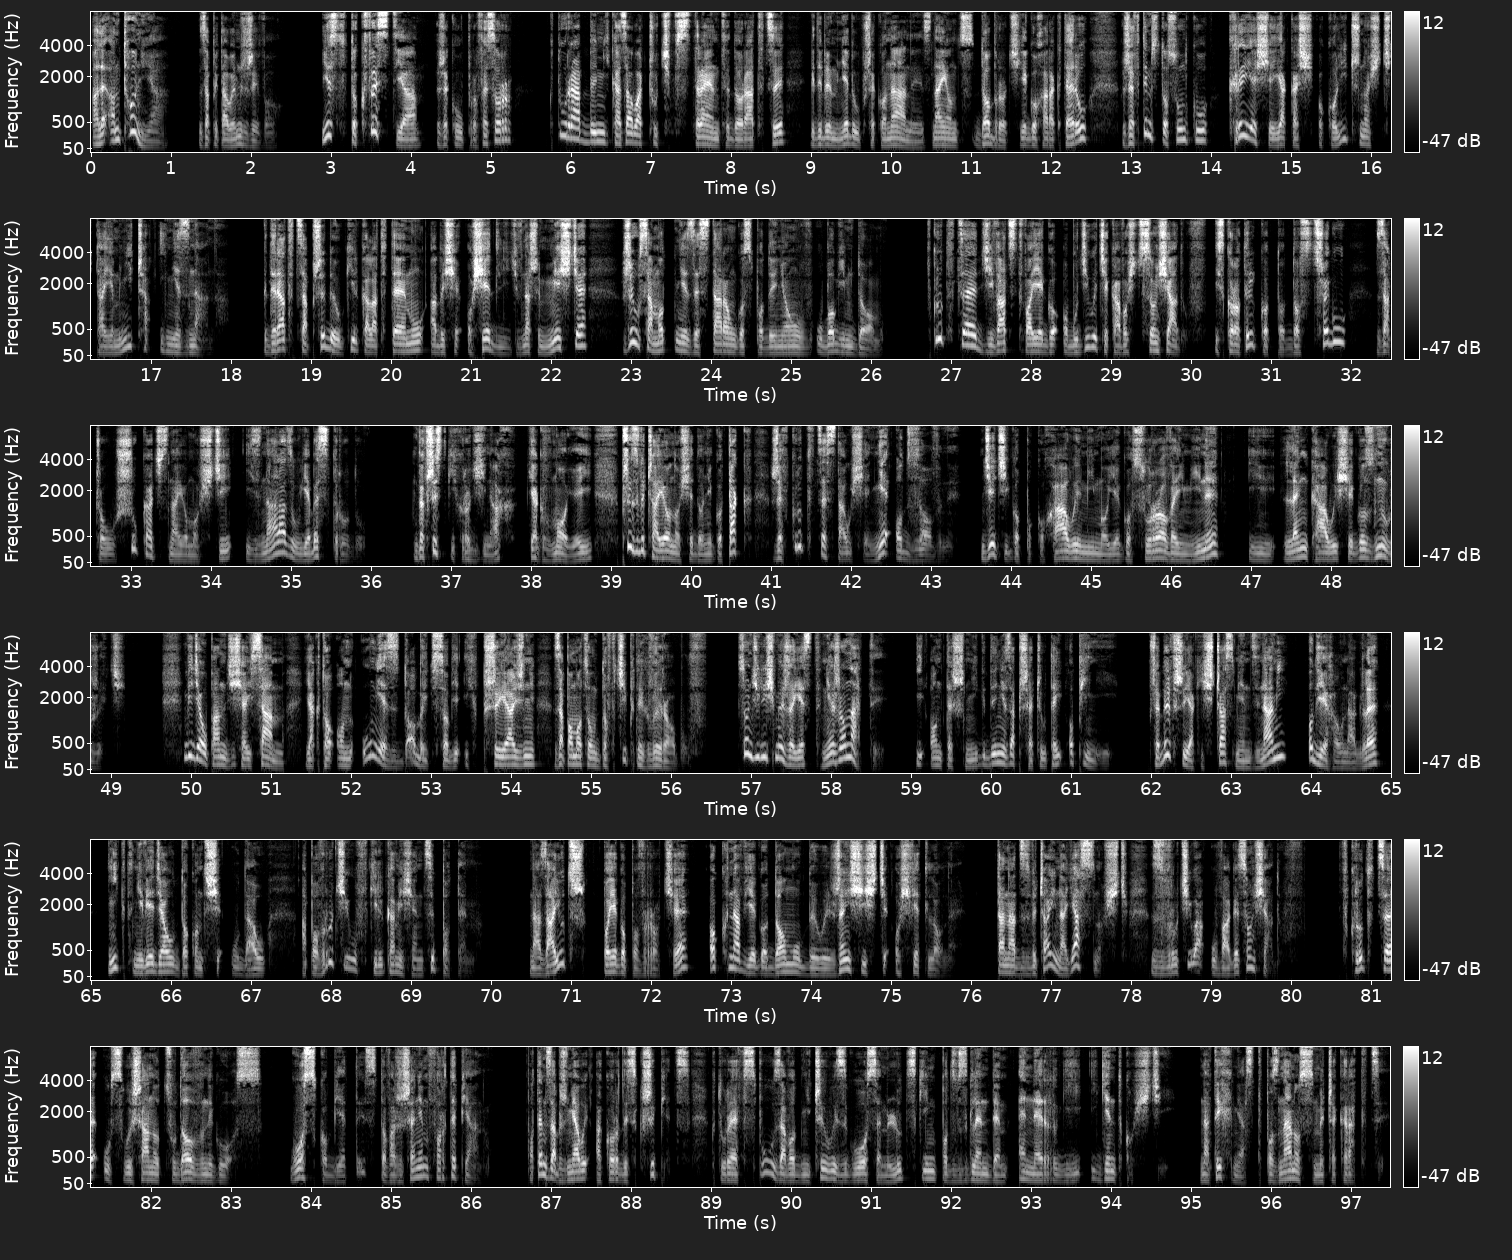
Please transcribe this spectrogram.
Ale Antonia, zapytałem żywo. Jest to kwestia, rzekł profesor, która by mi kazała czuć wstręt do radcy, gdybym nie był przekonany, znając dobroć jego charakteru, że w tym stosunku kryje się jakaś okoliczność tajemnicza i nieznana. Gdy radca przybył kilka lat temu, aby się osiedlić w naszym mieście, żył samotnie ze starą gospodynią w ubogim domu. Wkrótce dziwactwa jego obudziły ciekawość sąsiadów i skoro tylko to dostrzegł, zaczął szukać znajomości i znalazł je bez trudu. We wszystkich rodzinach, jak w mojej, przyzwyczajono się do niego tak, że wkrótce stał się nieodzowny. Dzieci go pokochały mimo jego surowej miny i lękały się go znużyć. Widział pan dzisiaj sam, jak to on umie zdobyć sobie ich przyjaźń za pomocą dowcipnych wyrobów. Sądziliśmy, że jest nieżonaty i on też nigdy nie zaprzeczył tej opinii. Przebywszy jakiś czas między nami, odjechał nagle, nikt nie wiedział, dokąd się udał, a powrócił w kilka miesięcy potem. Nazajutrz, po jego powrocie, okna w jego domu były rzęsiście oświetlone. Ta nadzwyczajna jasność zwróciła uwagę sąsiadów. Wkrótce usłyszano cudowny głos. Głos kobiety z towarzyszeniem fortepianu. Potem zabrzmiały akordy skrzypiec, które współzawodniczyły z głosem ludzkim pod względem energii i giętkości. Natychmiast poznano smyczek radcy.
